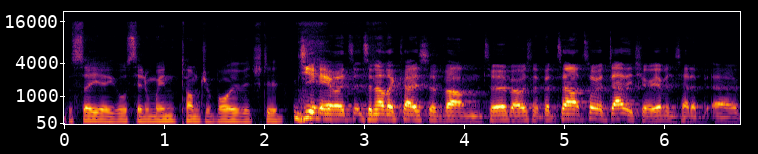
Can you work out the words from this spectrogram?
the Sea Eagles didn't win. Tom Trbojevic did. Yeah, it's, it's another case of um, turbo, isn't it? But uh, so Daly Cherry Evans had a, a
